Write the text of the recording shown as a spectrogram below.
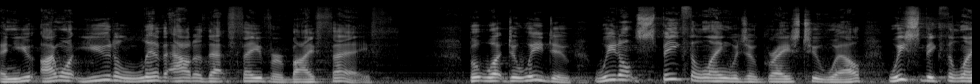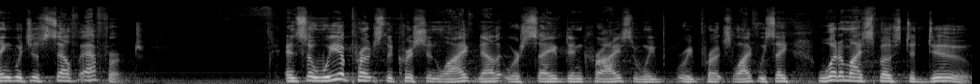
And you, I want you to live out of that favor by faith. But what do we do? We don't speak the language of grace too well. We speak the language of self effort. And so we approach the Christian life now that we're saved in Christ and we, we approach life, we say, What am I supposed to do?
